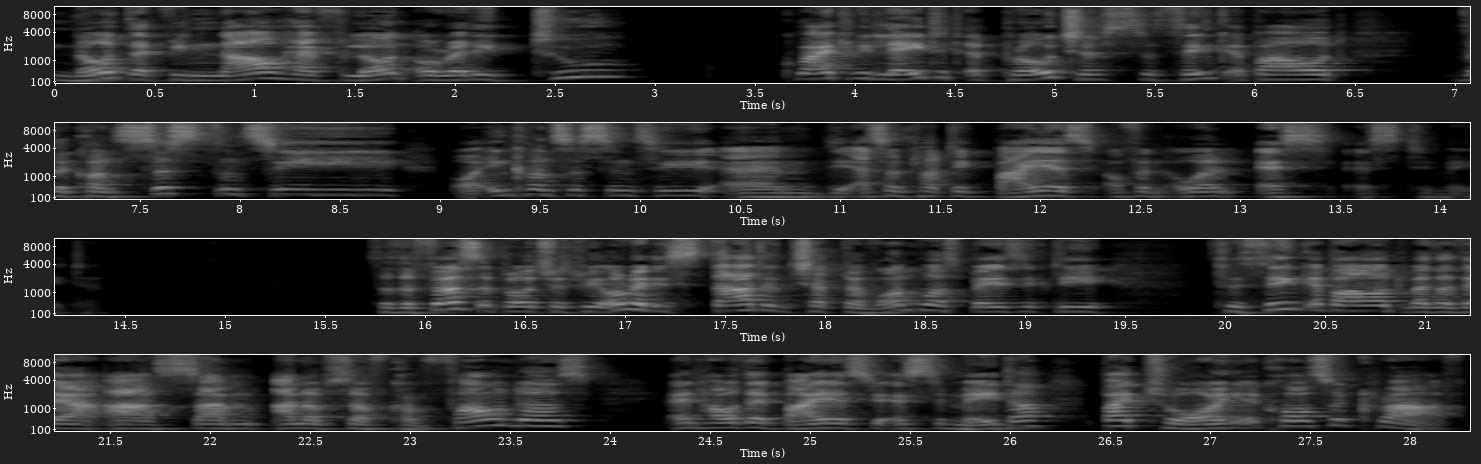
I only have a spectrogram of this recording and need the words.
note that we now have learned already two quite related approaches to think about the consistency or inconsistency and the asymptotic bias of an OLS estimator. So the first approach, which we already started in chapter one, was basically to think about whether there are some unobserved confounders and how they bias your estimator by drawing a causal graph.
